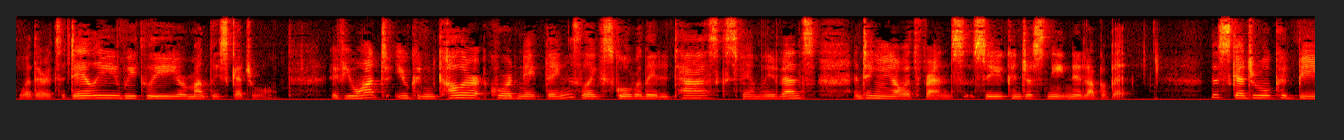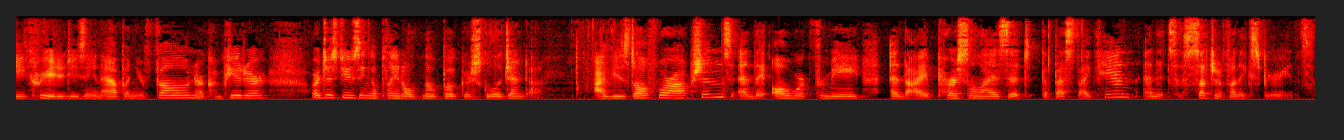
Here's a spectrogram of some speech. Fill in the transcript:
whether it's a daily, weekly, or monthly schedule. If you want, you can color coordinate things like school related tasks, family events, and hanging out with friends, so you can just neaten it up a bit. This schedule could be created using an app on your phone or computer, or just using a plain old notebook or school agenda. I've used all four options and they all work for me, and I personalize it the best I can, and it's such a fun experience.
